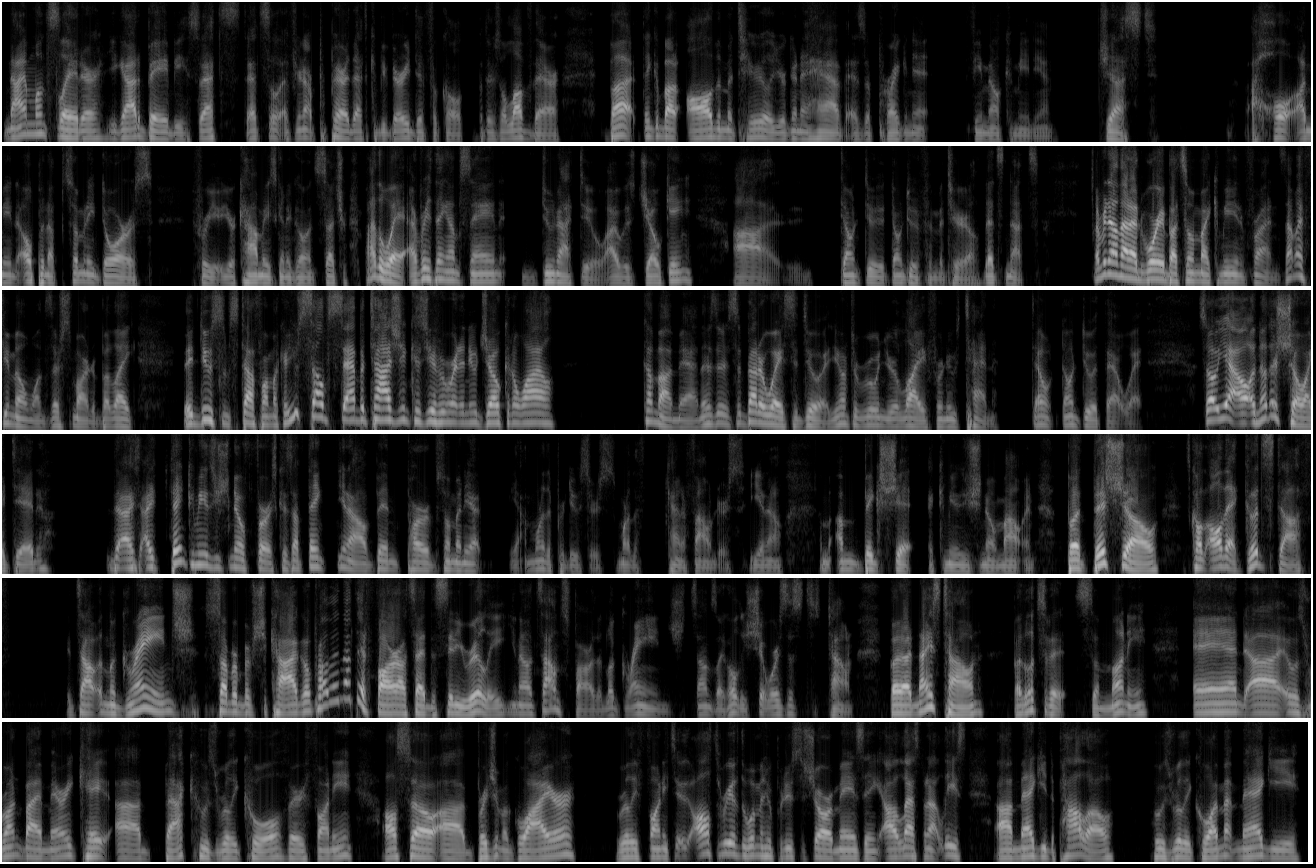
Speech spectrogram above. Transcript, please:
Nine months later, you got a baby. So that's that's if you're not prepared, that could be very difficult. But there's a love there. But think about all the material you're going to have as a pregnant female comedian. Just a whole. I mean, open up so many doors for you. Your comedy is going to go in such. By the way, everything I'm saying, do not do. I was joking. Uh, don't do it. Don't do it for the material. That's nuts. Every now and then I'd worry about some of my comedian friends, not my female ones. They're smarter, but like they do some stuff where I'm like, are you self sabotaging because you haven't written a new joke in a while? Come on, man. There's there's better ways to do it. You don't have to ruin your life for a new 10. Don't don't do it that way. So yeah, another show I did. I, I think comedians you should know first because I think you know I've been part of so many yeah, I'm one of the producers, one of the kind of founders, you know. I'm, I'm big shit at Community Know Mountain. But this show, it's called All That Good Stuff. It's out in LaGrange, suburb of Chicago, probably not that far outside the city, really. You know, it sounds far, the LaGrange. It sounds like, holy shit, where's this town? But a nice town, by the looks of it, some money. And uh, it was run by Mary Kate uh, Beck, who's really cool, very funny. Also, uh, Bridget McGuire, really funny too. All three of the women who produced the show are amazing. Uh, last but not least, uh, Maggie DePaulo, who's really cool. I met Maggie,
